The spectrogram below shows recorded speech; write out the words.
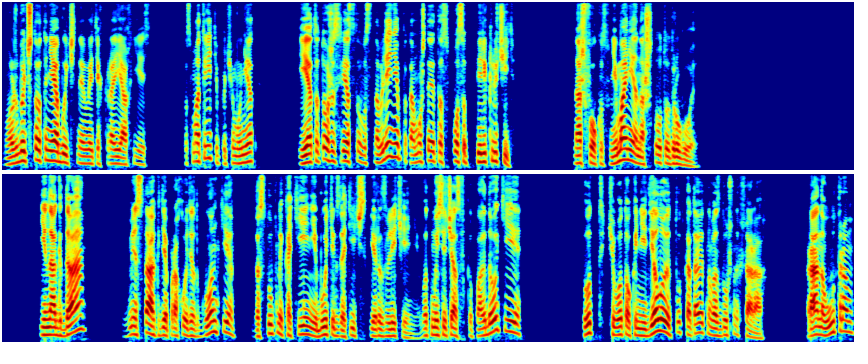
Может быть, что-то необычное в этих краях есть. Посмотрите, почему нет. И это тоже средство восстановления, потому что это способ переключить наш фокус внимания на что-то другое. Иногда в местах, где проходят гонки, доступны какие-нибудь экзотические развлечения. Вот мы сейчас в Каппадокии, тут чего только не делают, тут катают на воздушных шарах. Рано утром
